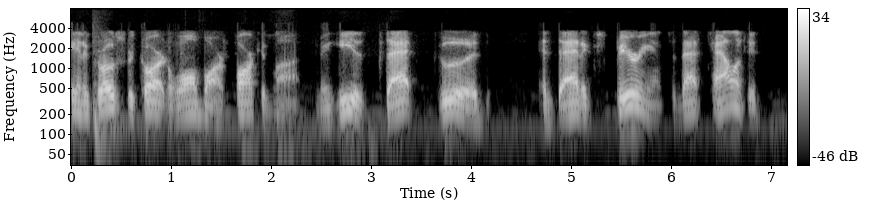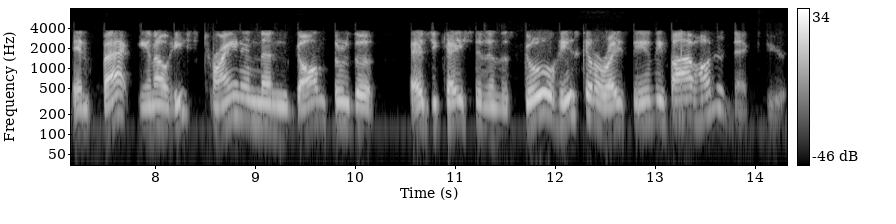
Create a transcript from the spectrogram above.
in a grocery cart in a Walmart parking lot. I mean, he is that good and that experienced and that talented. In fact, you know, he's training and gone through the education in the school. He's going to race the Indy 500 next year.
